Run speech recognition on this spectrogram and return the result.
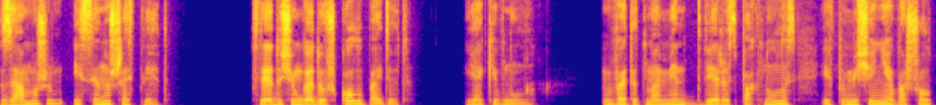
замужем и сыну шесть лет. В следующем году в школу пойдет. Я кивнула. В этот момент дверь распахнулась, и в помещение вошел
